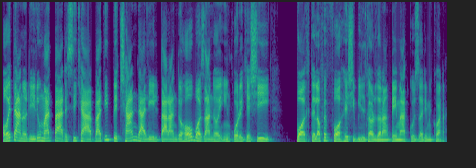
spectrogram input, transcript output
آقای دناریلی اومد بررسی کرد و دید به چند دلیل برنده ها و بازنده های این قرعه کشی با اختلاف فاحشی رو دارن قیمت گذاری می‌کنن.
